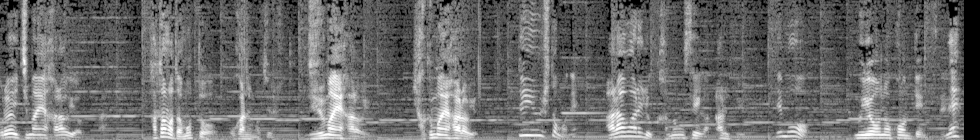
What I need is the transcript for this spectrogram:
俺は1万円払うよとか、はたまたもっとお金持ちの人、10万円払うよ。100万円払うよ。っていう人もね、現れる可能性があるという。でも、無料のコンテンツでね、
